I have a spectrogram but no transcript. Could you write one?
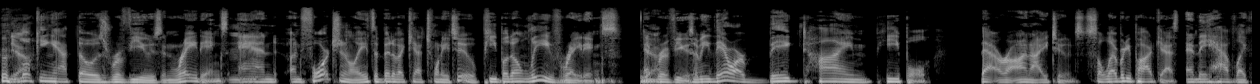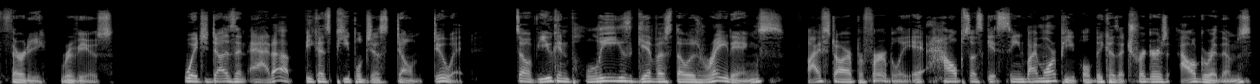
Yeah. looking at those reviews and ratings. Mhm. And unfortunately, it's a bit of a catch 22. People don't leave ratings and Yeah. reviews. I mean, there are big time people that are on iTunes, celebrity podcasts, and they have like 30 reviews, which doesn't add up because people just don't do it. So if you can please give us those ratings, five star preferably, it helps us get seen by more people because it triggers algorithms.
